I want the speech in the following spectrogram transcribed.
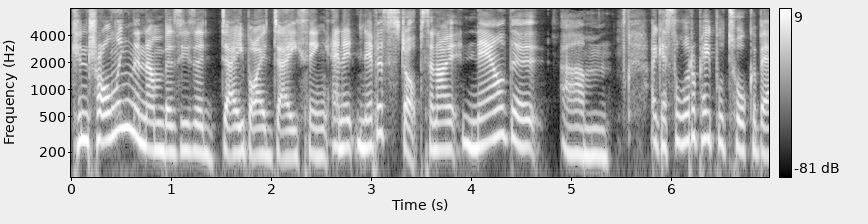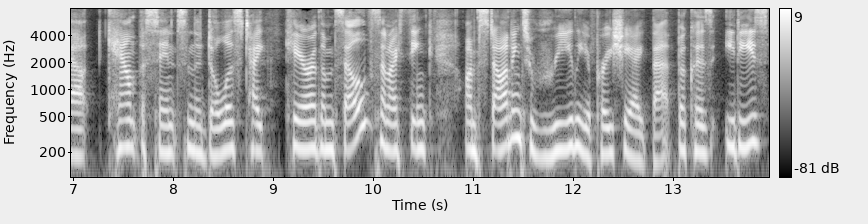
controlling the numbers is a day by day thing and it never stops. And I now that um, I guess a lot of people talk about count the cents and the dollars take care of themselves. And I think I'm starting to really appreciate that because it is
